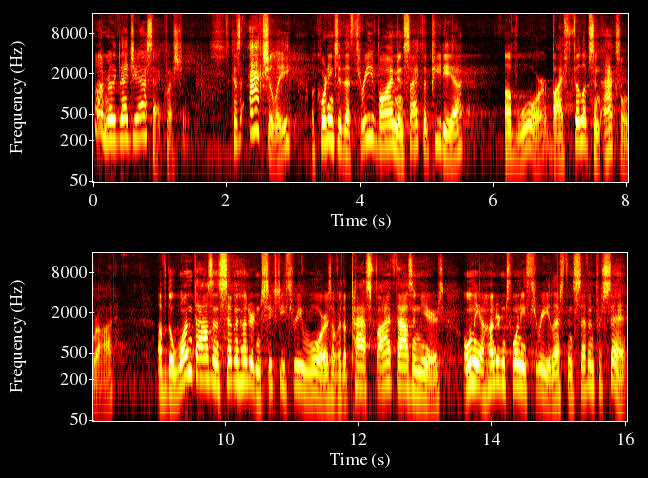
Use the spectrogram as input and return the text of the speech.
Well, I'm really glad you asked that question. Because actually, according to the three volume Encyclopedia of War by Phillips and Axelrod, of the 1,763 wars over the past 5,000 years, only 123, less than 7%,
